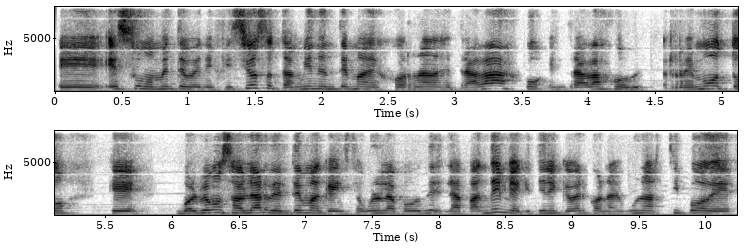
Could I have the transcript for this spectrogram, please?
Eh, es sumamente beneficioso también en tema de jornadas de trabajo, en trabajo remoto, que volvemos a hablar del tema que instauró la, pandemia, que tiene que ver con algunos tipos de,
